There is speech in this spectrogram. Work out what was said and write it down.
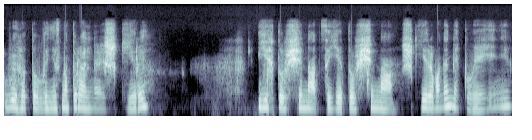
виготовлені з натуральної шкіри. Їх товщина це є товщина шкіри, вони не клеєні.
